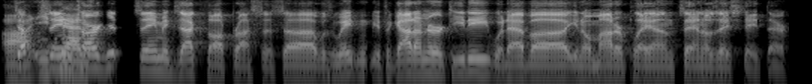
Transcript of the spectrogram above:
Uh, yep, same target, same exact thought process. Uh, was waiting if it got under a TD, would have a you know moderate play on San Jose State there.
